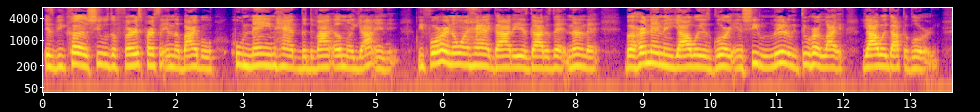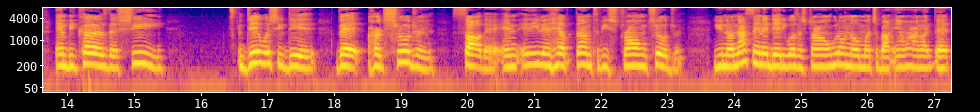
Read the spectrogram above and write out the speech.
is because she was the first person in the Bible whose name had the divine element Yah in it. Before her, no one had God is, God is that, none of that. But her name in Yahweh is glory. And she literally, through her life, Yahweh got the glory. And because that she did what she did, that her children saw that and it even helped them to be strong children. You know, not saying that daddy wasn't strong. We don't know much about Aaron like that,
